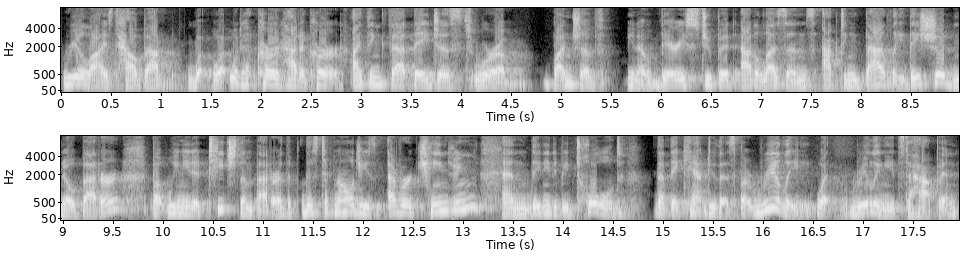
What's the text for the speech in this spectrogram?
realized how bad what what would occurred had occurred. I think that they just were a bunch of you know very stupid adolescents acting badly. They should know better, but we need to teach them better. This technology is ever changing, and they need to be told that they can't do this. But really, what really needs to happen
